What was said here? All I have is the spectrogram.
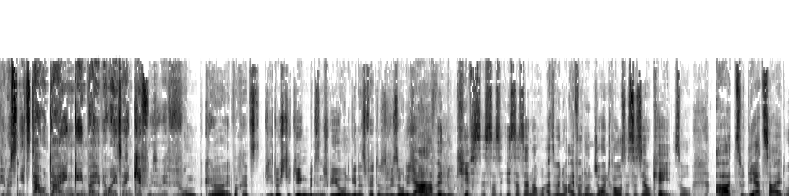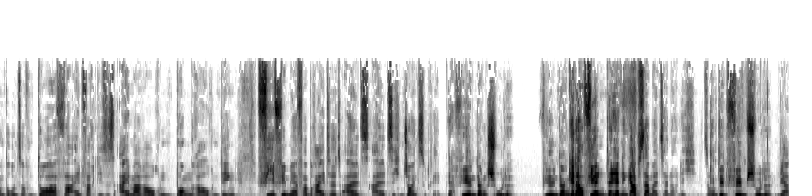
wir müssen jetzt da und da hingehen, weil wir wollen jetzt einen kiffen. Warum können wir einfach jetzt hier durch die Gegend mit diesen Spionen gehen? Das fällt mir sowieso nicht Ja, auf. wenn du kiffst, ist das, ist das ja noch, also wenn du einfach nur einen Joint raus, ist das ja okay, so. Aber zu der Zeit und bei uns auf dem Dorf war einfach dieses Eimerrauchen, Bongrauchen-Ding viel, viel mehr verbreitet, als, als sich einen Joint zu drehen. Ja, vielen Dank Schule. Vielen Dank Genau, vielen, ja, den gab's damals ja noch nicht. So. den, den Film Schule. Ja.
